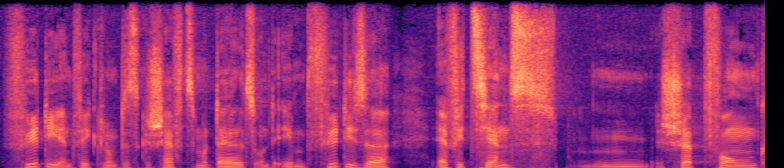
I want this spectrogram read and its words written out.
für die Entwicklung des Geschäftsmodells und eben für diese Effizienzschöpfung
